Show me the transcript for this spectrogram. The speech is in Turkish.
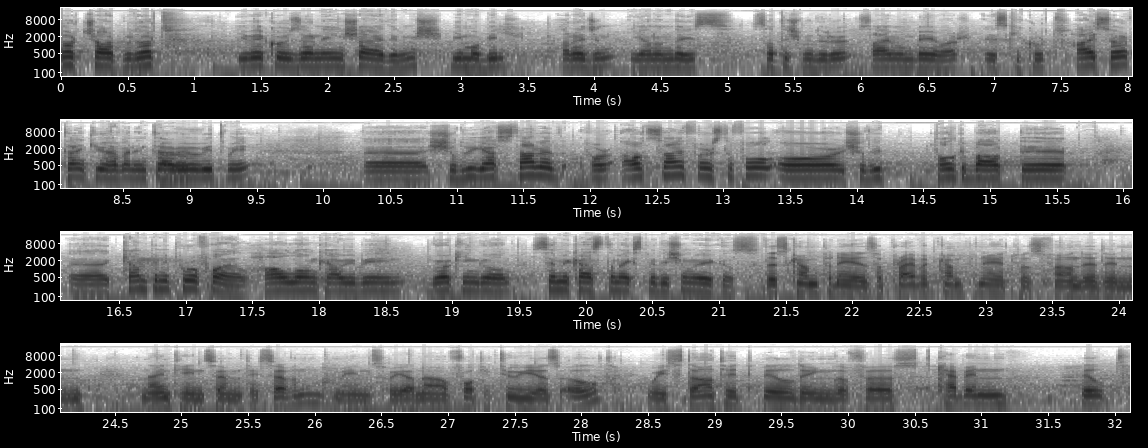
4x4 Iveco üzerine inşa edilmiş bir mobil aracın yanındayız. Satış müdürü Simon Bey var, eski kurt. Hi sir, thank you. Have an interview with me. Uh, should we get started for outside first of all, or should we talk about the uh, company profile? How long have you been working on semi-custom expedition vehicles? This company is a private company. It was founded in 1977, means we are now 42 years old. We started building the first cabin built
